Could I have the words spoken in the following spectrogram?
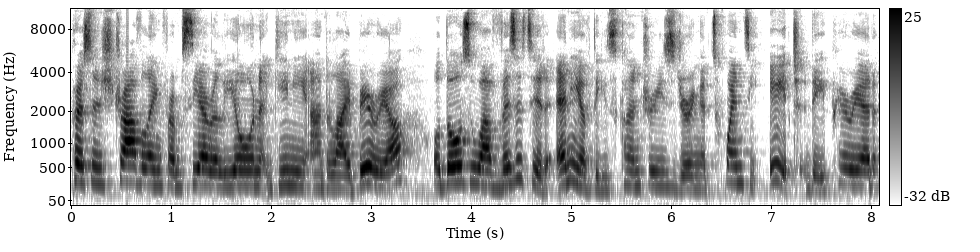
Persons traveling from Sierra Leone, Guinea, and Liberia or those who have visited any of these countries during a 28-day period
